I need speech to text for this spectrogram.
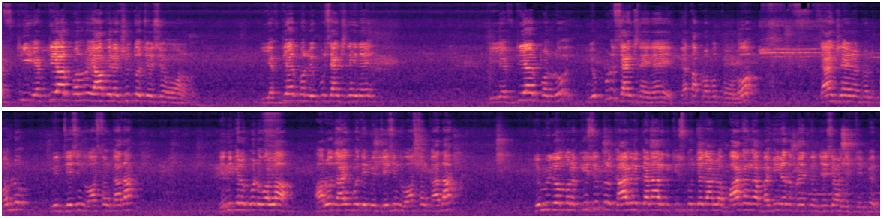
ఎఫ్టీ ఎఫ్డిఆర్ పనులు యాభై లక్షలతో చేసాము అన్నాడు. ఈ ఎఫ్డిఆర్ పనులు ఎప్పుడు శాంక్షన్ అయినాయి? ఈ ఎఫ్డిఆర్ పనులు ఎప్పుడు శాంక్షన్ అయినాయి? గత ప్రభుత్వంలో శాంక్షన్ అయినటువంటి పనులు మీరు చేసింది వాస్తవం కాదా? ఎన్నికల కోడ్ వల్ల ఆ రోజు ఆగిపోతే మీరు చేసింది వాస్తవం కాదా? తొమ్మిది వందల క్యూసెక్కులు కావిలి కణాలకి తీసుకొచ్చే దానిలో భాగంగా భగీరథ ప్రయత్నం చేసామని చెప్పి చెప్పారు.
